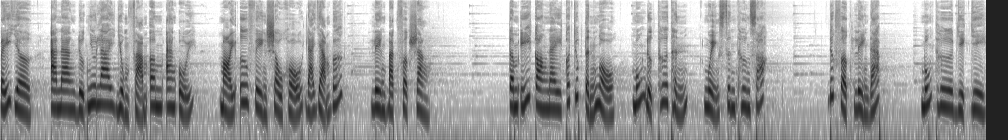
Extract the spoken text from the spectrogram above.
Bấy giờ, A Nan được Như Lai dùng phạm âm an ủi, mọi ưu phiền sầu khổ đã giảm bớt, liền bạch Phật rằng: Tâm ý con nay có chút tỉnh ngộ, muốn được thưa thỉnh, nguyện xin thương xót. Đức Phật liền đáp: Muốn thưa việc gì?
